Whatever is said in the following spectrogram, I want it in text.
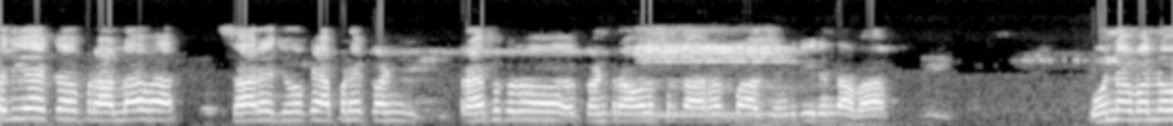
ਵਧੀਆ ਇੱਕ ਉਪਰਾਲਾ ਵਾ। ਸਾਰੇ ਜੋ ਕਿ ਆਪਣੇ ਟ੍ਰੈਫਿਕ ਕੰਟਰੋਲ ਸਰਦਾਰ ਹਰਪਾਲ ਸਿੰਘ ਜੀ ਰੰਧਾਵਾ ਉਹਨਾਂ ਵੱਲੋਂ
